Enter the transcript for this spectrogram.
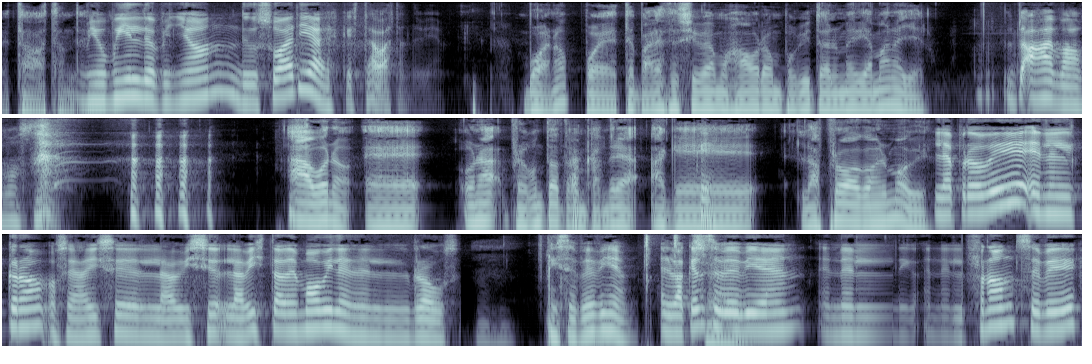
está bastante Mi humilde opinión de usuaria es que está bastante bien. Bueno, pues ¿te parece si vemos ahora un poquito del Media Manager? Ah, vamos. Ah, bueno, eh, una pregunta trampa, Andrea. ¿A que lo has probado con el móvil? La probé en el Chrome, o sea, hice la, la vista de móvil en el browser. Y se ve bien. El backend Sí. se ve bien. En el, en el front se ve,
